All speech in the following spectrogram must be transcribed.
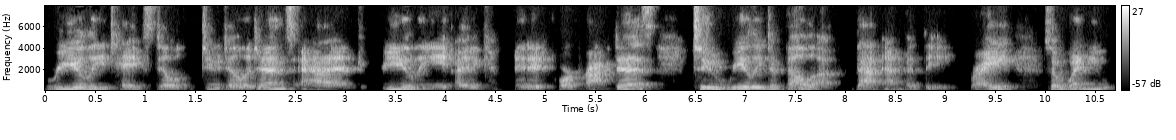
really takes due diligence and really a committed core practice to really develop that empathy, right? So when you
